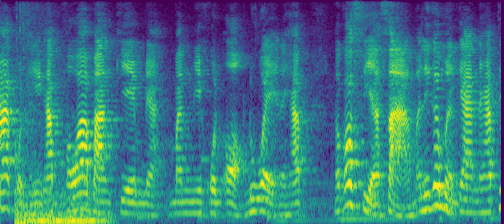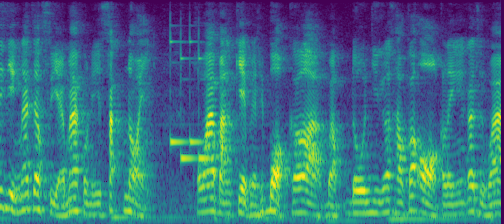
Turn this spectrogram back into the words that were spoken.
มากกว่านี้ครับเพราะว่าบางเกมเนี่ยมันมีคนออกด้วยนะครับแล้วก็เสีย 3 อันนี้ก็เหมือนกันนะครับที่จริงน่าจะเสียมากกว่านี้สักหน่อยเพราะว่าบางเกมอย่างที่บอกก็แบบโดนยิงแล้วเขาก็ออกอะไรเงี้ยก็ถือว่า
